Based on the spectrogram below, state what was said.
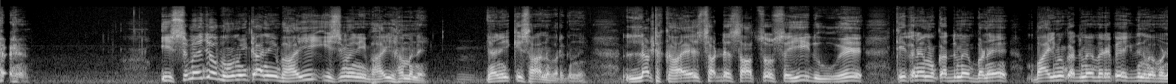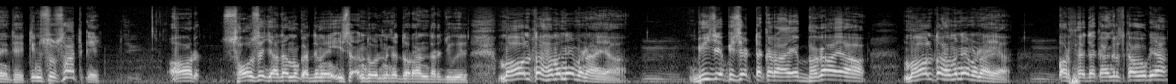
इसमें जो भूमिका निभाई, इसमें निभाई हमने, यानी किसान वर्ग ने। लठ खाए, साढ़े सात सौ शहीद हुए, कितने मुकदमे बने बाई मुकदमे मेरे पे एक दिन में बने थे, तीन सौ सात के। और सौ से ज़्यादा मुकदमे इस आंदोलन के दौरान दर्ज हुए। माहौल तो हमने बनाया। बीजेपी से टकराए भगाया। माहौल तो हमने बनाया। और फ़ायदा कांग्रेस का हो गया।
